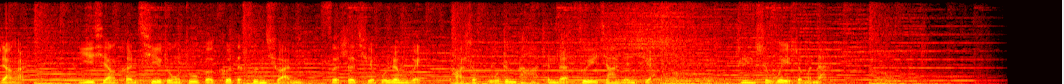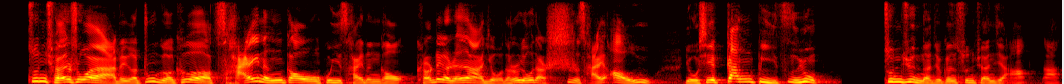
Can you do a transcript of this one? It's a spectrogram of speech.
然而，一向很器重诸葛恪的孙权，此时却不认为他是辅政大臣的最佳人选，这是为什么呢？孙权说呀：“这个诸葛恪才能高归才能高，可是这个人啊，有的时候有点恃才傲物，有些刚愎自用。”孙俊呢就跟孙权讲啊，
